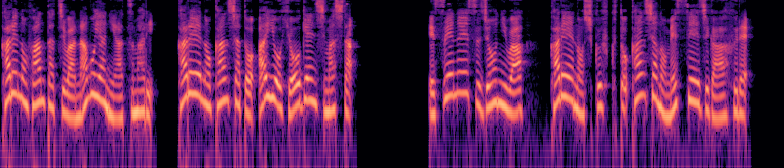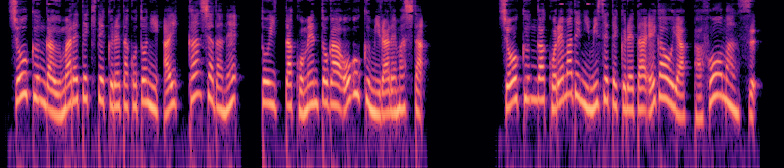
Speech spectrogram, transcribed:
彼のファンたちは名古屋に集まり、彼への感謝と愛を表現しました。SNS 上には、彼への祝福と感謝のメッセージが溢れ、翔くんが生まれてきてくれたことに愛、感謝だね、といったコメントが多く見られました。翔くんがこれまでに見せてくれた笑顔やパフォーマンス、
